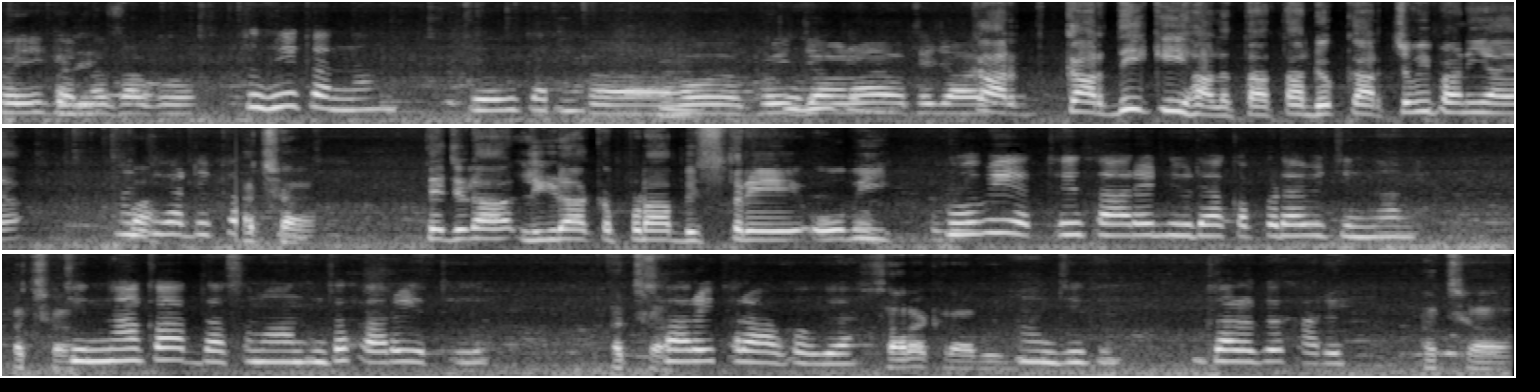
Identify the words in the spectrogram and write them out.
ਕੋਈ ਕਰਨਾ ਸਭ ਕੋ ਤੁਸੀਂ ਕਰਨਾ ਜੋ ਵੀ ਕਰਨਾ। ਹੋ ਕੋਈ ਜਾਣਾ ਉੱਥੇ ਜਾ ਕੇ। ਘਰ ਘਰ ਦੀ ਕੀ ਹਾਲਤ ਆ? ਤੁਹਾਡੇ ਘਰ 'ਚ ਵੀ ਪਾਣੀ ਆਇਆ? ਹਾਂਜੀ ਸਾਡੇ ਘਰ ਅੱਛਾ। ਤੇ ਜਿਹੜਾ ਲੀੜਾ ਕੱਪੜਾ ਬਿਸਤਰੇ ਉਹ ਵੀ? ਉਹ ਵੀ ਇੱਥੇ ਸਾਰੇ ਲੀੜਾ ਕੱਪੜਾ ਵੀ ਜਿੰਨਾ ਅੱਛਾ। ਜਿੰਨਾ ਘਰ ਦਾ ਸਮਾਨ ਹੁੰਦਾ ਸਾਰੇ ਇੱਥੇ ਹੀ ਆ। ਅੱਛਾ। ਸਾਰੇ ਹੀ ਖਰਾਬ ਹੋ ਗਿਆ। ਸਾਰਾ ਖਰਾਬ ਹੋ ਹਾਂਜੀ ਤੇ ਗਲ ਗਏ ਸਾਰੇ। ਗਿਆ ਅੱਛਾ।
